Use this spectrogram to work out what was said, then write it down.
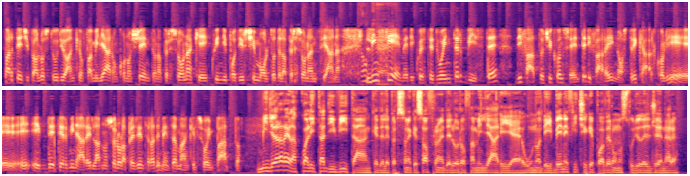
partecipa allo studio anche un familiare, un conoscente, una persona che quindi può dirci molto della persona anziana. Okay. L'insieme di queste due interviste di fatto ci consente di fare i nostri calcoli e, e, e determinare la, non solo la presenza della demenza ma anche il suo impatto. Migliorare la qualità di vita anche delle persone che soffrono e dei loro familiari è uno dei benefici che può avere uno studio del genere.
